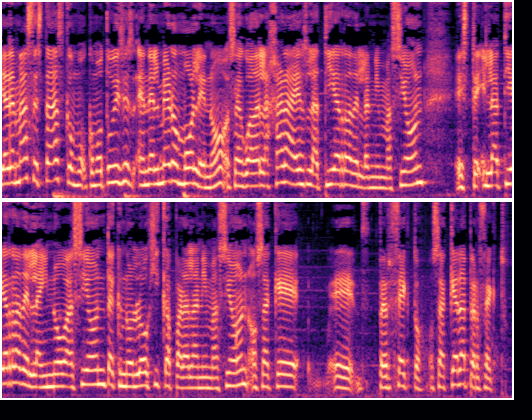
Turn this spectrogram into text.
Y además estás, como, como tú dices, en el mero mole, ¿no? O sea, Guadalajara es la tierra de la animación este, y la tierra de la innovación tecnológica para la animación. O sea que, eh, perfecto. O sea, queda perfecto.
